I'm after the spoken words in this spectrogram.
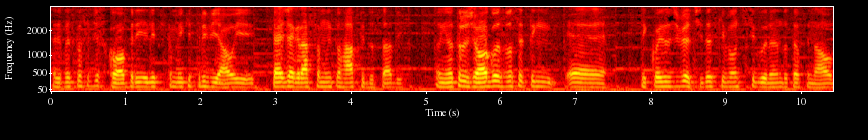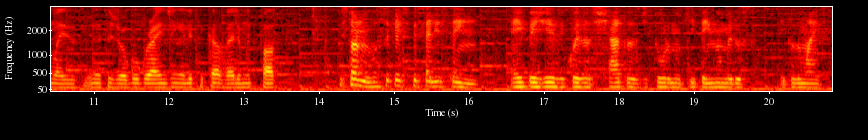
Mas depois que você descobre, ele fica meio que trivial e perde a graça muito rápido, sabe? Em outros jogos você tem. É, tem coisas divertidas que vão te segurando até o final, mas nesse jogo o grinding ele fica velho muito fácil. Storm, você que é especialista em RPGs e coisas chatas de turno que tem números e tudo mais,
